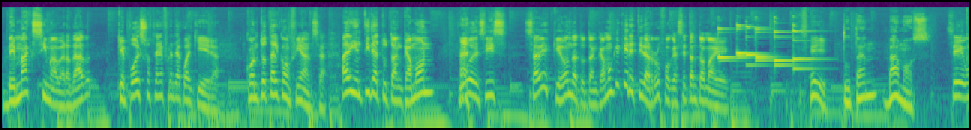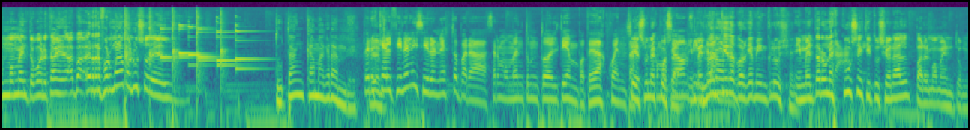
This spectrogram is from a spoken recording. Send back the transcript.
de máxima verdad que podés sostener frente a cualquiera. Con total confianza. Alguien tira Tutankamón y vos decís, ¿sabés qué onda Tutankamón? ¿Qué querés tirar, Rufo, que hace tanto amague? Sí. Tután, vamos. Sí, un momento. Bueno, está bien. Ah, Reformulamos el uso del. Tután cama grande. Pero es que al final hicieron esto para hacer momentum todo el tiempo, te das cuenta. Sí, es una excusa. Inventaron- No entiendo por qué me incluyen. Inventar una excusa institucional para el momentum.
